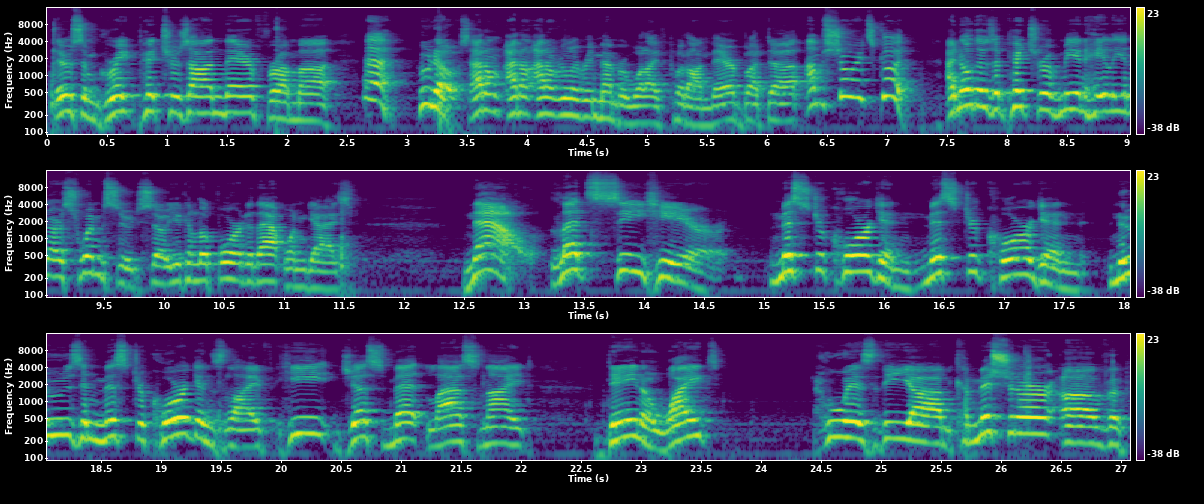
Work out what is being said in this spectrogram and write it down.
There's some great pictures on there from, uh, eh, who knows? I don't, I don't, I don't really remember what I've put on there, but uh, I'm sure it's good. I know there's a picture of me and Haley in our swimsuits, so you can look forward to that one, guys. Now, let's see here. Mr. Corgan, Mr. Corgan, news in Mr. Corgan's life. He just met last night Dana White, who is the um, commissioner of.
